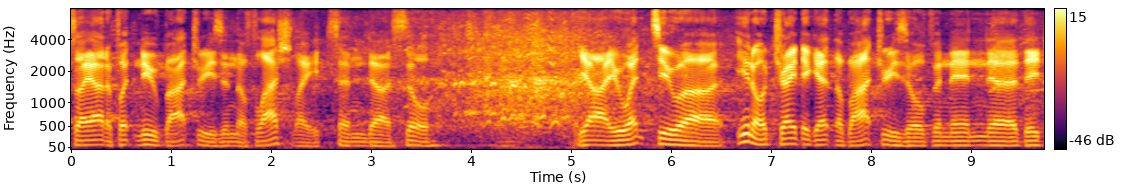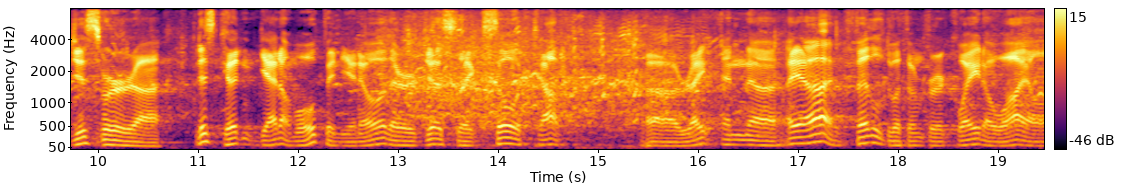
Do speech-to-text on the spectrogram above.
so I had to put new batteries in the flashlights. And so, yeah, I went to, uh, you know, tried to get the batteries open, and uh, they just were, uh, just couldn't get them open, you know. They're just like so tough. Uh, right? And uh, I, uh, I fiddled with them for quite a while.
